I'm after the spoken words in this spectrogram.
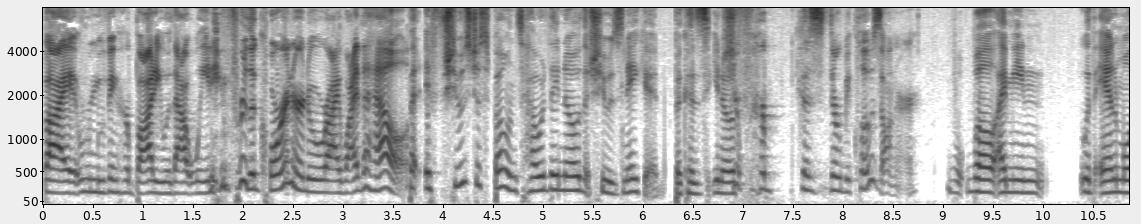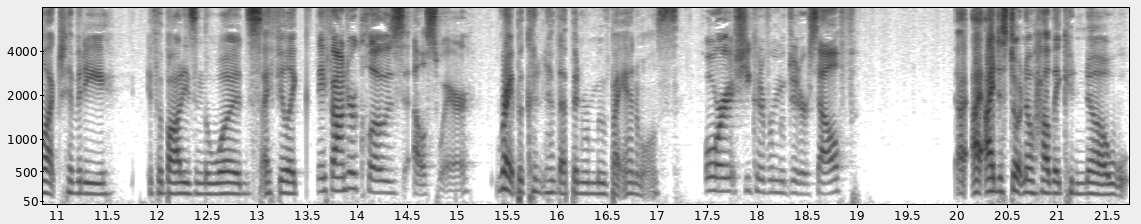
by removing her body without waiting for the coroner to arrive. Why the hell? But if she was just bones, how would they know that she was naked? Because you know, Sure, if, her because there would be clothes on her. w- well, I mean, with animal activity, if a body's in the woods, I feel like They found her clothes elsewhere, right, but couldn't have that been removed by animals? Or she could have removed it herself. I, I just don't know how they could know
